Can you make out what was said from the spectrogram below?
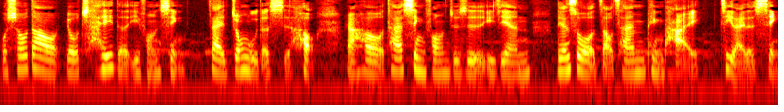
我收到邮差的一封信，在中午的时候，然后他信封就是一间连锁早餐品牌寄来的信。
